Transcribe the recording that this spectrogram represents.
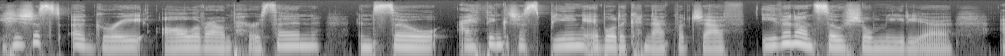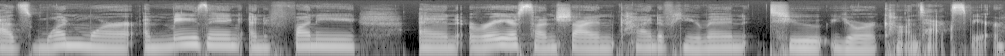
He's just a great all around person. And so I think just being able to connect with Jeff, even on social media, adds one more amazing and funny and ray of sunshine kind of human to your contact sphere.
